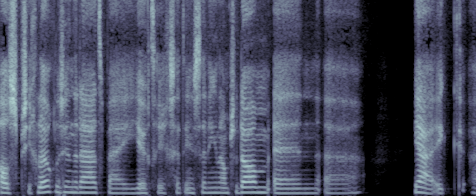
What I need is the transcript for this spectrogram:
als psycholoog dus inderdaad bij jeugdgerichte instellingen in Amsterdam. En uh, ja, ik uh,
